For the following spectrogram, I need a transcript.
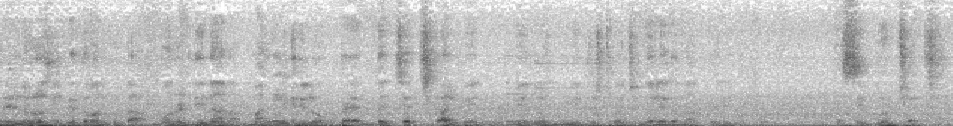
రెండు రోజుల క్రితం అనుకుంటా మొన్నటి దినాన మంగళగిరిలో పెద్ద చర్చ్ కాలిపోయింది. మీ మీ దృష్టికి వచ్చిందో లేదో నాకు తెలియదు గుడ్ చర్చ్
